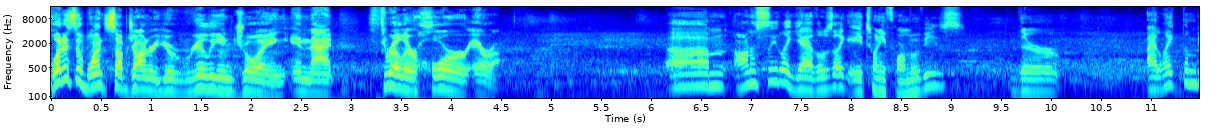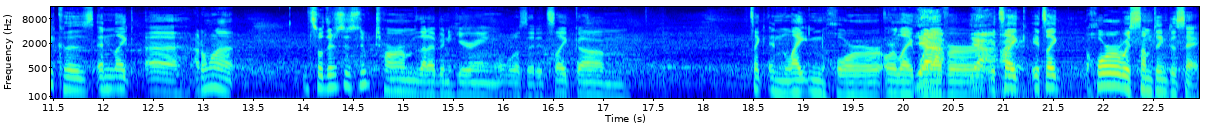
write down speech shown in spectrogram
what is the one subgenre you're really enjoying in that thriller horror era? Um, honestly, like yeah, those like A24 movies, they're I like them because and like uh I don't want to so there's this new term that I've been hearing, what was it? It's like um it's like enlightened horror or like Yeah, whatever. yeah, it's I- like it's like horror with something to say.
